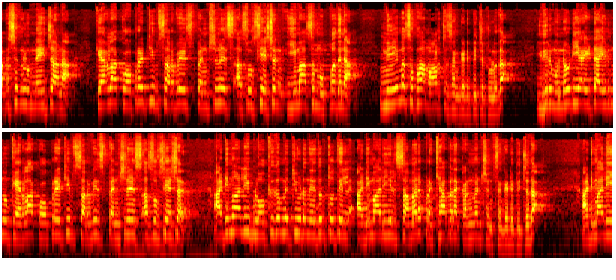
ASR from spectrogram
ആവശ്യങ്ങൾ ഉന്നയിച്ചാണ് Kerala cooperative service pensioners association ഈ മാസം മുപ്പതിന് നിയമസഭാ മാർച്ച് സംഘടിപ്പിച്ചിട്ടുള്ളത്. ഇതിനു മുന്നോടിയായിട്ടായിരുന്നു Kerala cooperative service pensioners association Adimali block കമ്മിറ്റിയുടെ നേതൃത്വത്തിൽ അടിമാലിയിൽ സമര പ്രഖ്യാപന കൺവെൻഷൻ സംഘടിപ്പിച്ചത്. അടിമാലി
